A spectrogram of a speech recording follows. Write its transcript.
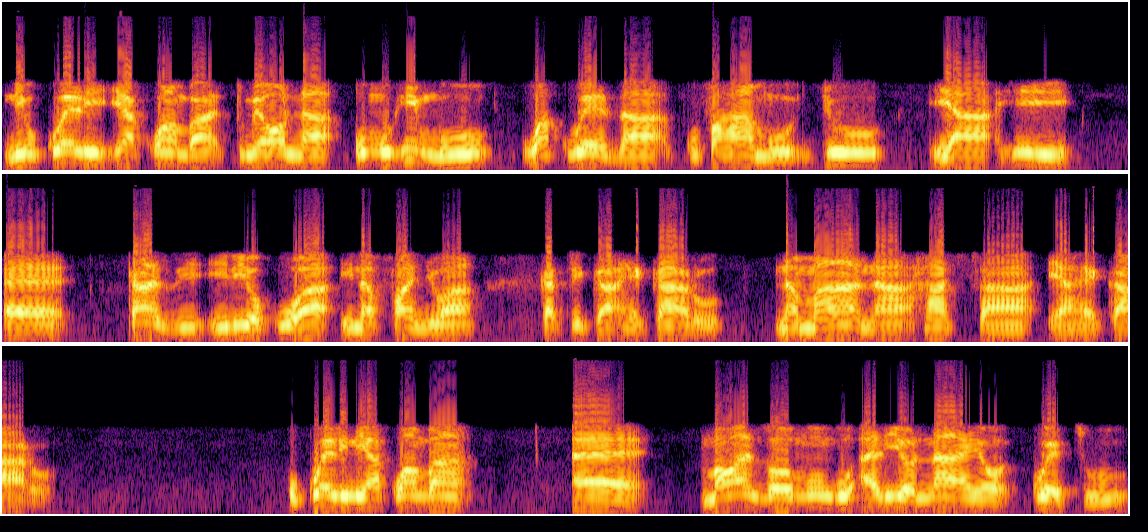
ni ukweli ya kwamba tumeona umuhimu wa kuweza kufahamu juu ya hii eh, kazi iliyokuwa inafanywa katika hekaru na maana hasa ya hekaru ukweli ni ya kwamba eh, mawazo Mungu aliyo nayo kwetu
